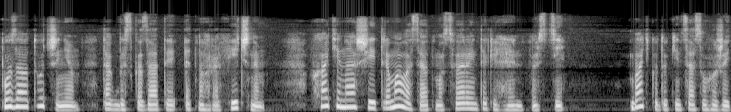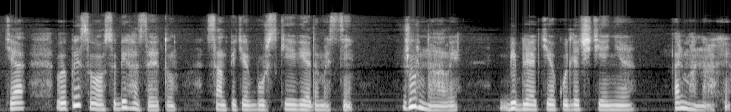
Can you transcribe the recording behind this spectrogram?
Поза оточенням, так би сказати, етнографічним, в хаті нашій трималася атмосфера інтелігентності. Батько до кінця свого життя виписував собі газету Санкт Петербурзькі відомості, журнали бібліотеку для чтення, альманахи.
